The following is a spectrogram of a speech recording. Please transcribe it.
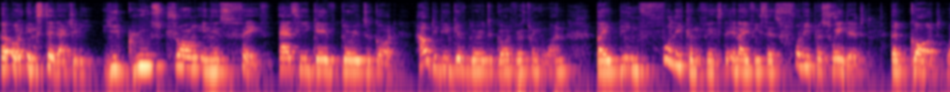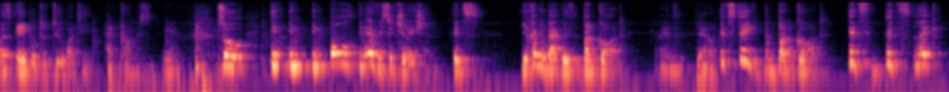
uh, or instead, actually, he grew strong in his faith as he gave glory to God. How did he give glory to God? Verse 21 by being fully convinced, the NIV says, fully persuaded that God was able to do what he had promised. Yeah. So in, in, in all in every situation, it's you're coming back with but God. Right? Mm-hmm. Yeah. It's stay but God. It's it's like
